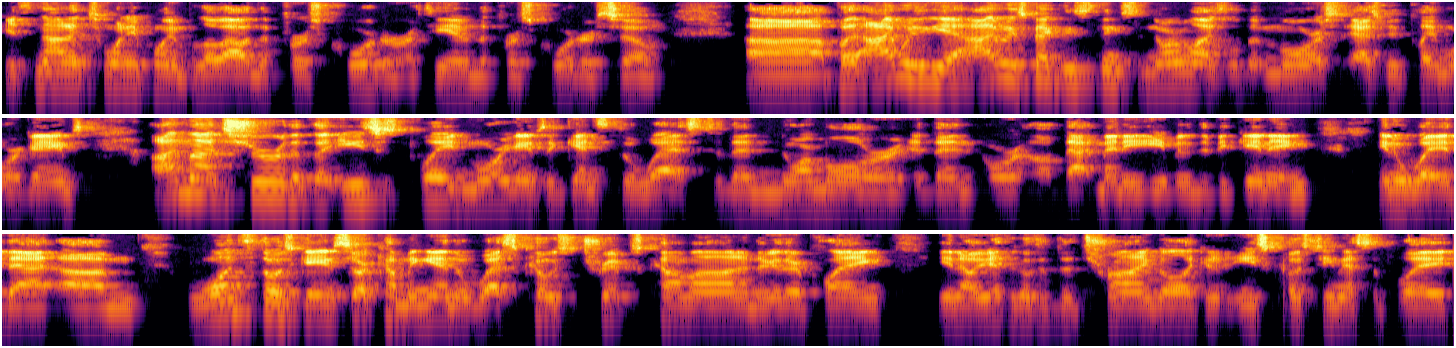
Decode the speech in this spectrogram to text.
It's not a 20 point blowout in the first quarter or at the end of the first quarter. So, uh, but I would yeah, I would expect these things to normalize a little bit more as, we play more games. I'm not sure that the East has played more games against the West than normal or than or that many even in the beginning. In a way that um, once those games start coming in, the West Coast trips come on, and they're they're playing You know, you have to go through the triangle. Like an East Coast team has to play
